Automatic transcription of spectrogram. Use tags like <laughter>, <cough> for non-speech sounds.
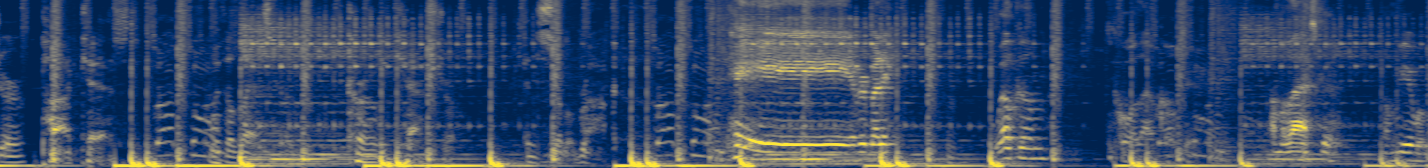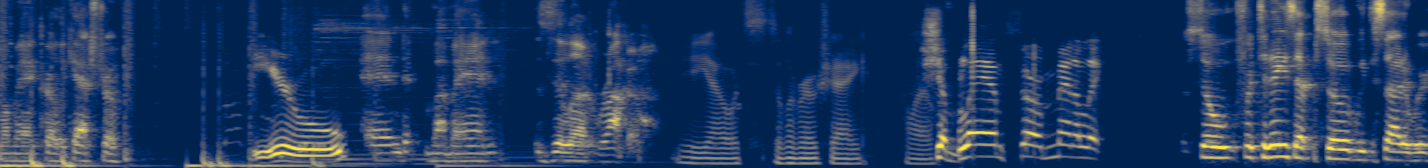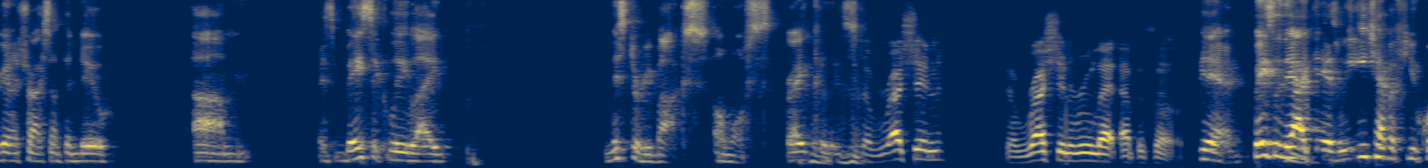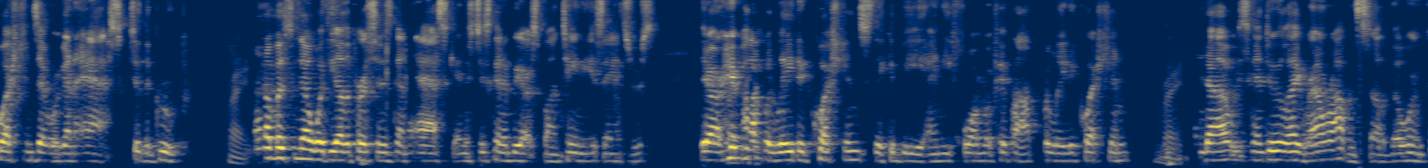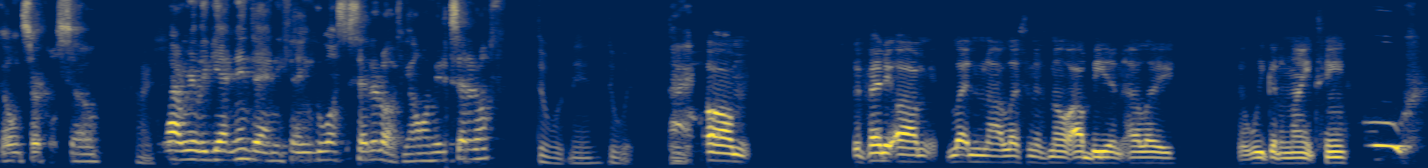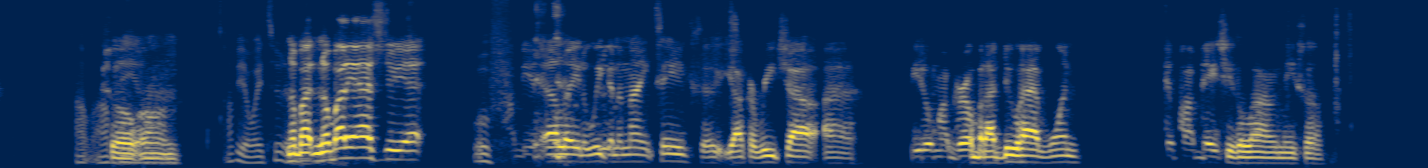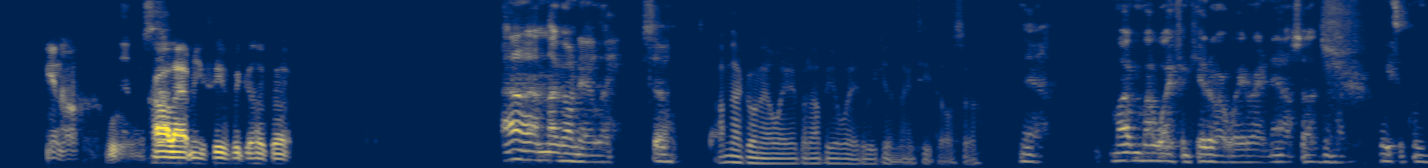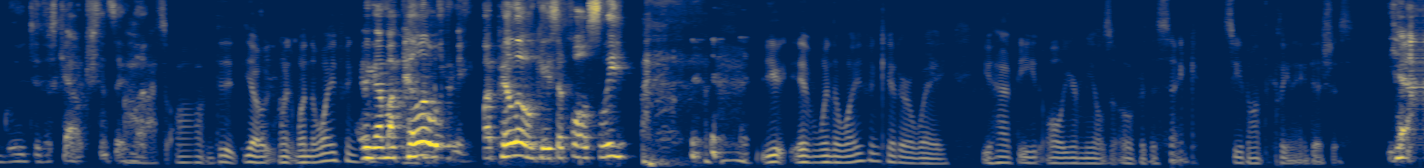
Culture Podcast with Alaska, Curly Castro, and Zilla Rocca. Hey, everybody. Welcome to Call Out Culture. I'm Alaska. I'm here with my man Curly Castro You. and my man Zilla Rocca. Yo, it's Zilla Roche. Hello. Shablam Sir Menelik. So, for today's episode, we decided we are going to try something new. Um, it's basically like mystery box almost, right? <laughs> 'Cause it's- The Russian, the Russian roulette episode. yeah, basically, the idea is we each have a few questions that we're going to ask to the group. Right. None of us know what the other person is going to ask, and it's just going to be our spontaneous answers. There are hip hop related questions. They could be any form of hip hop related question. Right. And uh, we're just going to do it like round robin style, go and go in circles. So, Nice. not really getting into anything. Who wants to set it off? Y'all want me to set it off? Do it, man. Do it. Do All it. Um, if any, um, letting our listeners know, I'll be in LA the week of the nineteenth. Ooh. I'll, I'll So, be, um, um, I'll be away too. Nobody, nobody asked you yet. Oof. I'll be in LA the week of the nineteenth, so y'all can reach out. Uh, be with my girl, but I do have one hip hop date she's allowing me, so you know, holler at me, see if we can hook up. I- I'm not going to LA. So, I'm not going to LA, but I'll be away the weekend of the 19th also. yeah. My, my wife and kid are away right now. So, I've been like, basically glued to this couch <laughs> since they Oh, left. that's all. Dude, yo, when, when the wife and I got my pillow with me. My pillow in case I fall asleep. <laughs> <laughs> you if when the wife and kid are away, you have to eat all your meals over the sink, so you don't have to clean any dishes. Yeah.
